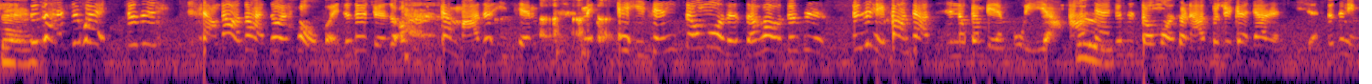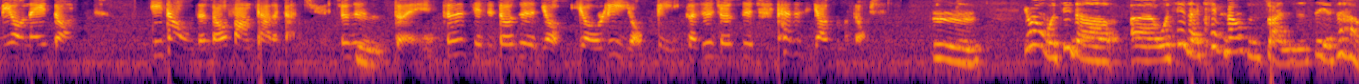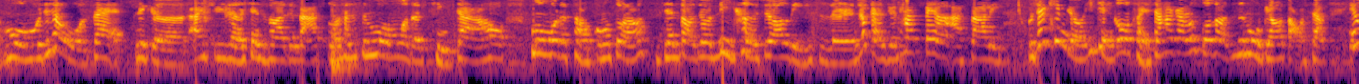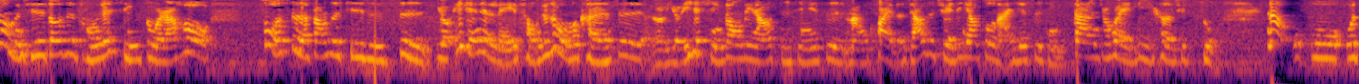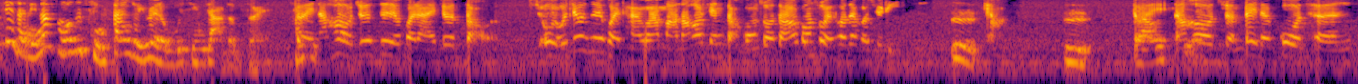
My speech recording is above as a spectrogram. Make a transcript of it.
对，就是还是会就是想到的时候还是会后悔，就是会觉得说哦，干嘛？就以前没哎，以前周末的时候就是。就是你放假时间都跟别人不一样，然后现在就是周末的时候，你要出去跟人家人挤人，就是你没有那一种一到五的时候放假的感觉，就是、嗯、对，就是其实都是有有利有弊，可是就是看自己要什么东西。嗯。因为我记得，呃，我记得 Kim 当时转职是也是很默默，就像我在那个 IG 的现实动态跟大家说，他就是默默的请假，然后默默的找工作，然后时间到就立刻就要离职的人，就感觉他非常阿萨里。我觉得 Kim 有一点跟我很像，他刚刚说到就是目标导向，因为我们其实都是同一个星座，然后。做事的方式其实是有一点点雷同，就是我们可能是呃有一些行动力，然后执行力是蛮快的。只要是决定要做哪一些事情，当然就会立刻去做。那我我我记得你那时候是请三个月的无薪假，对不对？对，然后就是回来就找我我就是回台湾嘛，然后先找工作，找到工作以后再回去离职，嗯，这样子，嗯，对。然后准备的过程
